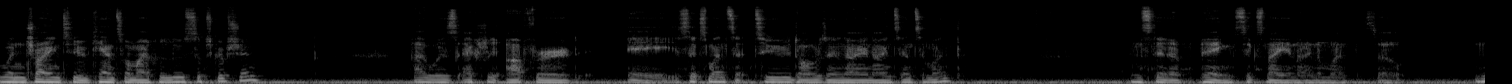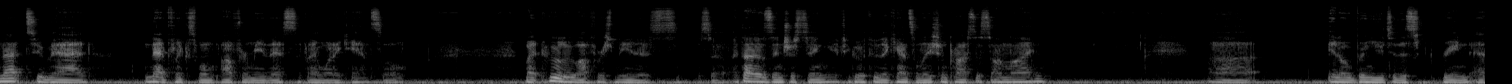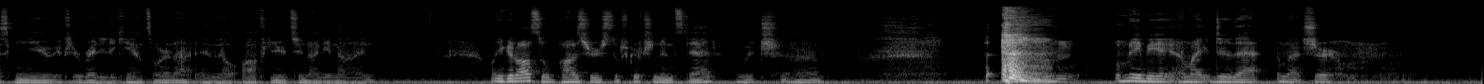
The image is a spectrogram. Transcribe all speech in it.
when trying to cancel my Hulu subscription, I was actually offered a six months at two dollars and ninety nine cents a month instead of paying six ninety nine a month. So not too bad. Netflix won't offer me this if I want to cancel. But Hulu offers me this. So I thought it was interesting if you go through the cancellation process online. It'll bring you to the screen asking you if you're ready to cancel or not, and they'll offer you two ninety nine. Well, you could also pause your subscription instead, which um, maybe I might do that. I'm not sure.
